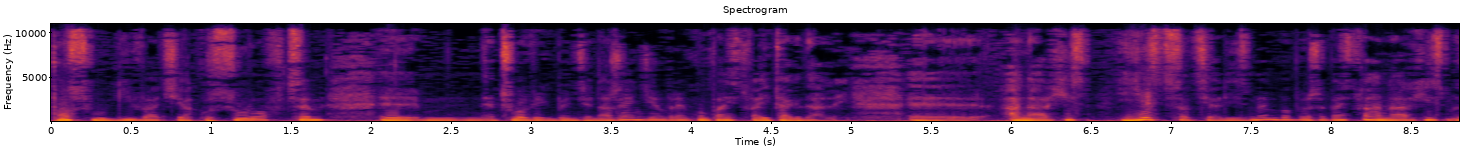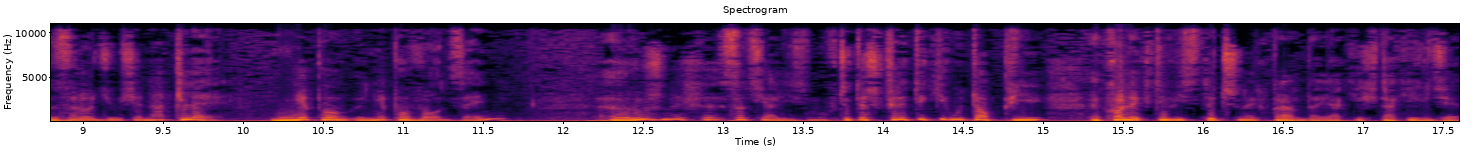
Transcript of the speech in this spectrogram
posługiwać jako surowcem, człowiek będzie narzędziem w ręku państwa i tak dalej. E, Anarchizm jest socjalizmem, bo proszę państwa, anarchizm zrodził się na tle niepo, niepowodzeń, różnych socjalizmów, czy też krytyki utopii kolektywistycznych, prawda, jakichś takich, gdzie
